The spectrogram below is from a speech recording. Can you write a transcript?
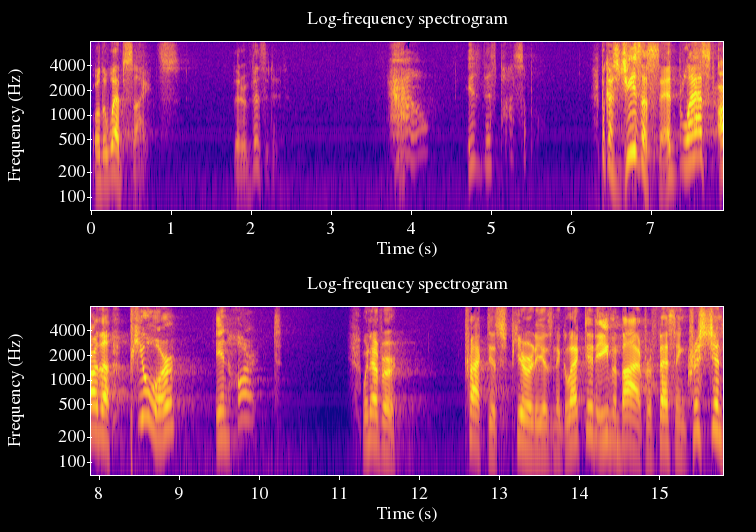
or the websites that are visited. How is this possible? Because Jesus said, Blessed are the pure in heart. Whenever practice purity is neglected, even by a professing Christian,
